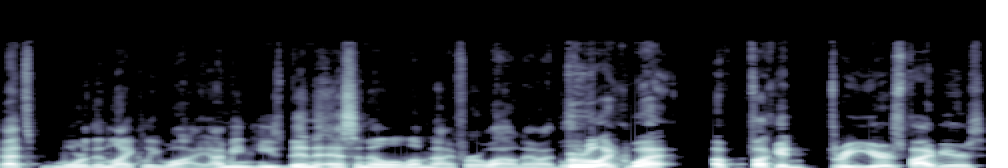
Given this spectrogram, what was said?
That's more than likely why. I mean, he's been SNL alumni for a while now. I believe. For like what? A fucking three years, five years?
